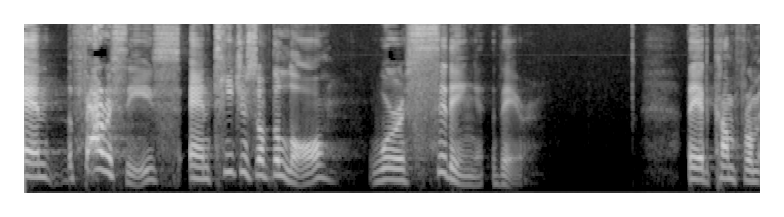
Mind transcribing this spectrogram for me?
And the Pharisees and teachers of the law were sitting there. They had come from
